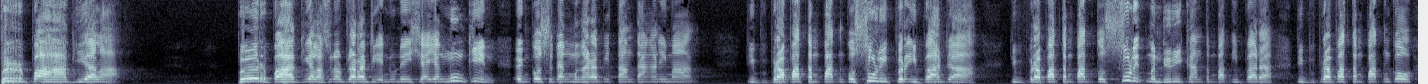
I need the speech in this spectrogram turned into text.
Berbahagialah Berbahagialah saudara-saudara di Indonesia yang mungkin engkau sedang menghadapi tantangan iman. Di beberapa tempat engkau sulit beribadah. Di beberapa tempat engkau sulit mendirikan tempat ibadah. Di beberapa tempat engkau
